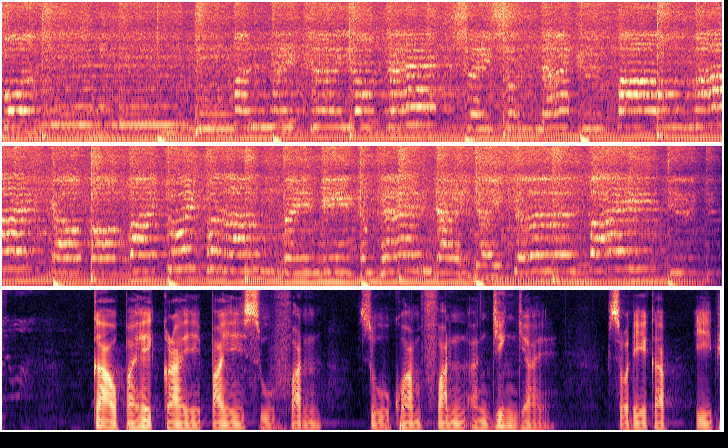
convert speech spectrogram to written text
ฝน ก้าวไปให้ไกลไปสู่ฝัน สู่ความฝันอันยิ่งใหญ่ สวัสดีกับ EP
